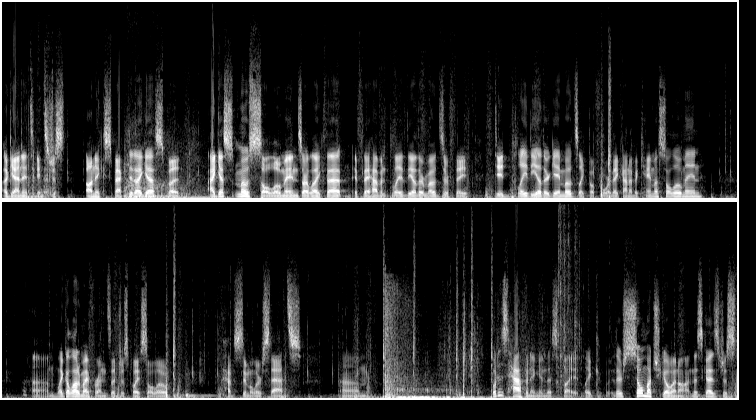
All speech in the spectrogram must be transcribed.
again, it's it's just unexpected, I guess, but I guess most solo mains are like that if they haven't played the other modes or if they did play the other game modes like before they kind of became a solo main. Um, like a lot of my friends that just play solo have similar stats. Um, what is happening in this fight? Like, there's so much going on. This guy's just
